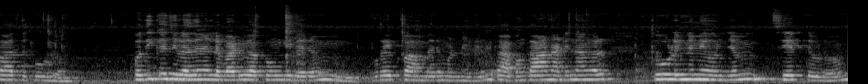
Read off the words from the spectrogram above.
பார்த்து போடுவோம். கொதிக்கச்சில் அது நல்ல வடிவாக பொங்கி வரும். உரைப்பாக வரும் நினைக்கிறோம் பார்ப்போம் காணாட்டி நாங்கள் தூள் இன்னுமே கொஞ்சம் சேர்த்து விடுவோம்.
